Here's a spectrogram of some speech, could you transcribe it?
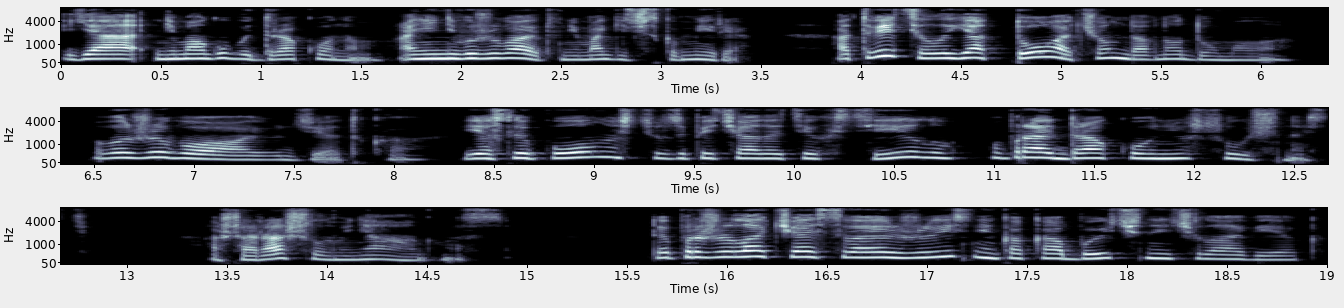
Я не могу быть драконом. Они не выживают в немагическом мире. Ответила я то, о чем давно думала. Выживаю, детка, если полностью запечатать их силу, убрать драконью сущность. Ошарашила меня Агнес. Ты прожила часть своей жизни, как обычный человек.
